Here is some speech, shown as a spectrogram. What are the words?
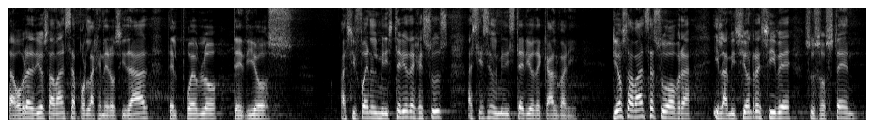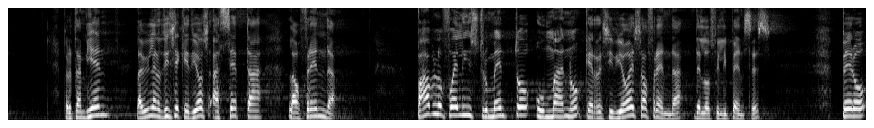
La obra de Dios avanza por la generosidad del pueblo de Dios. Así fue en el ministerio de Jesús, así es en el ministerio de Calvary. Dios avanza su obra y la misión recibe su sostén. Pero también la Biblia nos dice que Dios acepta la ofrenda. Pablo fue el instrumento humano que recibió esa ofrenda de los filipenses pero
